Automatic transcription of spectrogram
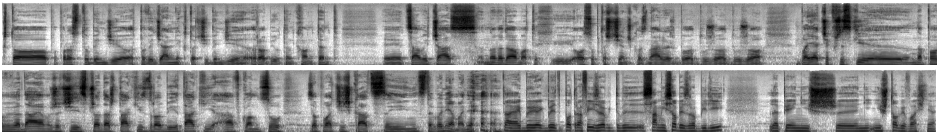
kto po prostu będzie odpowiedzialny, kto ci będzie robił ten content y, cały czas. No wiadomo, tych osób też ciężko znaleźć, bo dużo, dużo bajeczek wszystkie y, napowiadają, że ci sprzedaż taki, zrobi taki, a w końcu zapłacisz kac i nic z tego nie ma, nie? Tak, jakby, jakby potrafili zrobić, to by sami sobie zrobili lepiej niż, ni- niż tobie właśnie.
